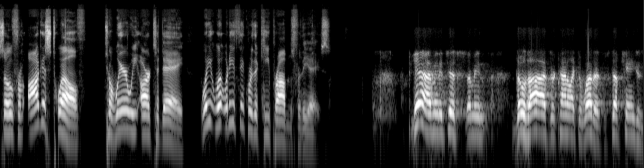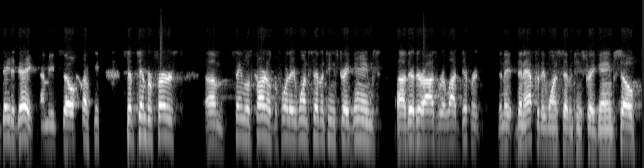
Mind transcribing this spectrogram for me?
So from August 12th to where we are today, what do you what, what do you think were the key problems for the A's? Yeah, I mean, it just, I mean, those odds are kind of like the weather. The stuff changes day to day. I mean, so, I mean, September 1st, um, St. Louis Cardinals, before they won 17 straight games, uh, their, their odds were a lot different than they, than after they won 17 straight games. So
